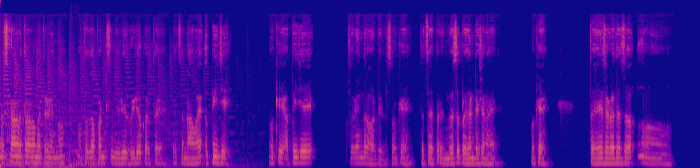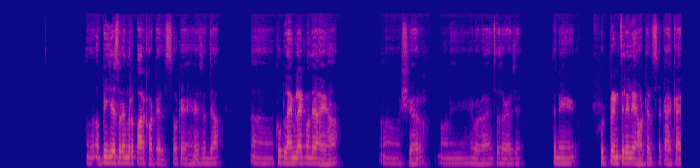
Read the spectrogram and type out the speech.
नमस्कार मित्रांनो मैत्रिणींनो. आता जो आपण व्हिडिओ व्हिडिओ करतो आहे त्याचं नाव आहे Apeejay. Okay Apeejay Surendra hotels. Okay त्याचं इन्व्हेस्टर प्रेझेंटेशन आहे. ओके तर हे सगळं त्याचं Apeejay Surendra Park hotels. Okay हे सध्या खूप लाईमलाईटमध्ये आहे हा शहर. आणि हे बघा याचं सगळ्याचे त्यांनी फुटप्रिंट दिलेले आहे हॉटेल्सचं काय काय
